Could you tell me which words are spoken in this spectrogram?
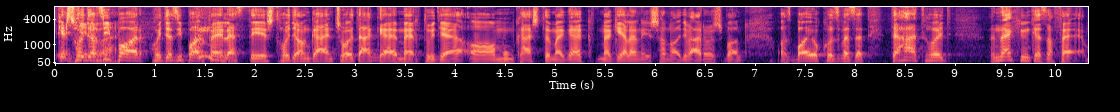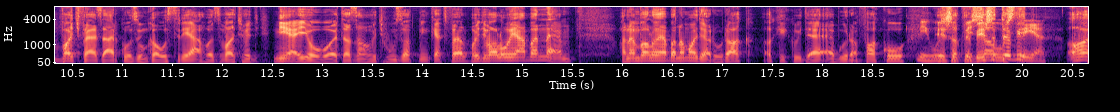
És hogy az, ipar, hogy az iparfejlesztést hogyan gáncsolták el, mert ugye a munkástömegek megjelenése a nagyvárosban az bajokhoz vezet. Tehát, hogy nekünk ez a fe, vagy felzárkózunk Ausztriához, vagy hogy milyen jó volt az, ahogy húzott minket fel, hogy valójában nem, hanem valójában a magyar urak, akik ugye Ebura Fakó, és a többi, és a többi. A,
